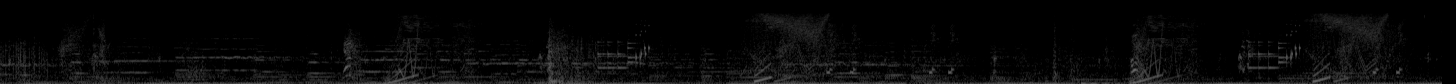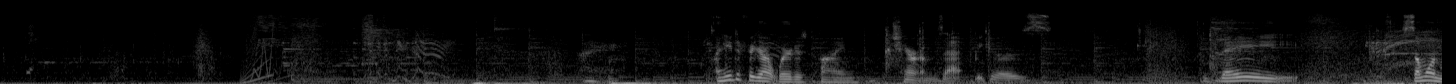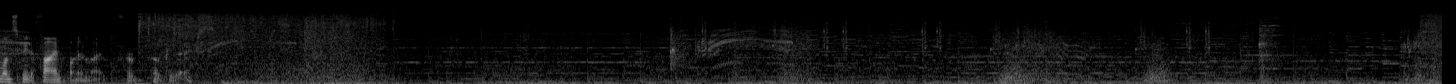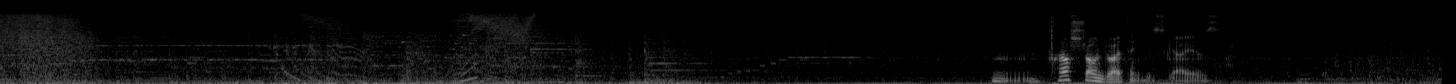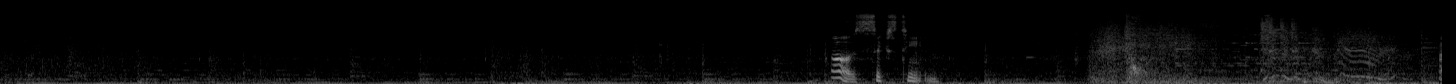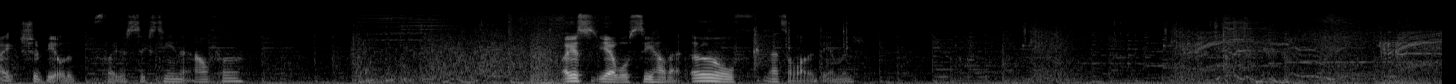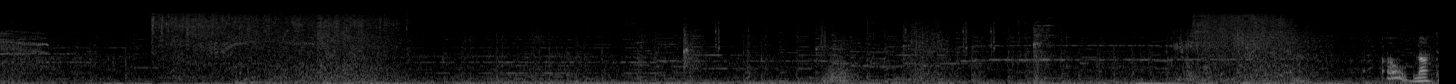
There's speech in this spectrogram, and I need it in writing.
I need to figure out where to find Cherrims at because they someone wants me to find one in my for Pokedex. Hmm. How strong do I think this guy is? Oh, it's 16. I should be able to fight a 16 alpha. I guess, yeah, we'll see how that... Oh, that's a lot of damage.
